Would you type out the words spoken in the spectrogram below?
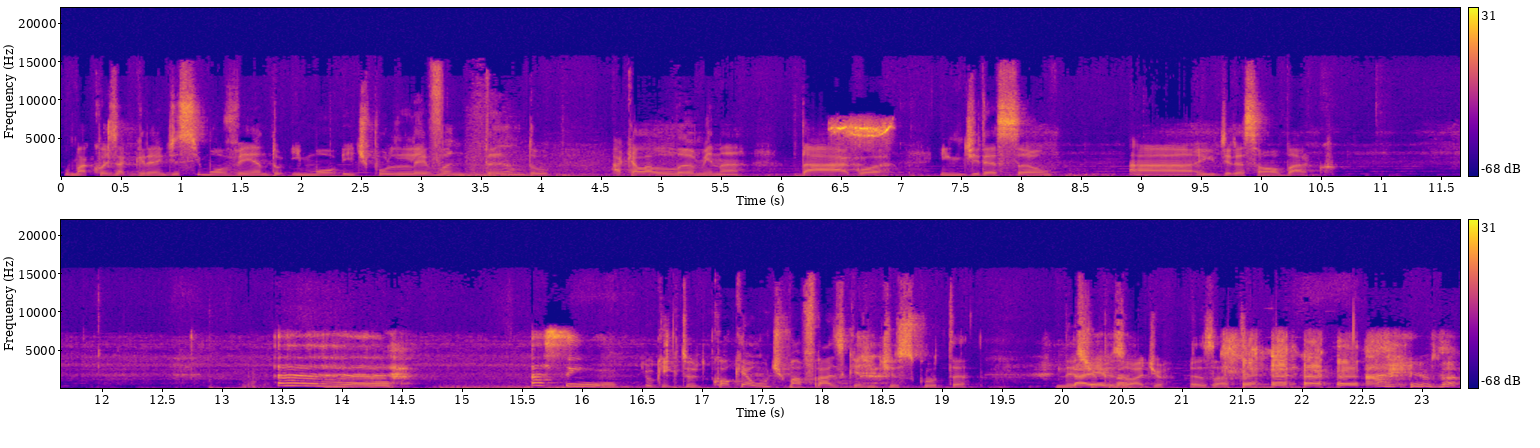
Uma coisa grande se movendo e, e, tipo, levantando aquela lâmina da água em direção a, em direção ao barco. Ah, assim, O que que tu, qual que é a última frase que a gente escuta neste episódio? Exato. a Eva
